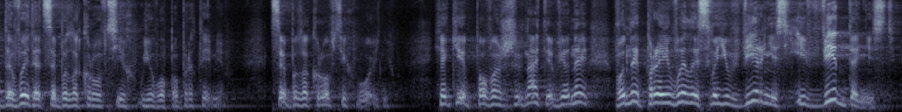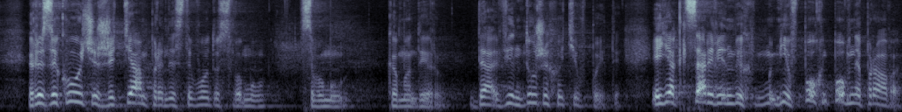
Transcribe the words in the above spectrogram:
Давида це була кров всіх його побратимів. Це була кров всіх воїнів, які знаєте, вони, вони проявили свою вірність і відданість, ризикуючи життям принести воду своєму, своєму командиру. Да, Він дуже хотів пити. І як цар він міг, міг повне право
